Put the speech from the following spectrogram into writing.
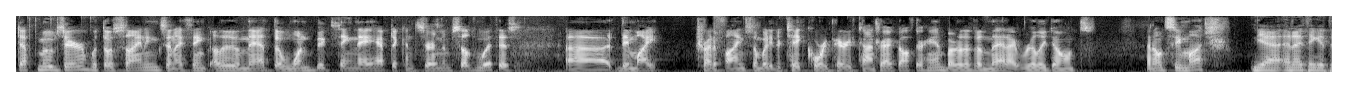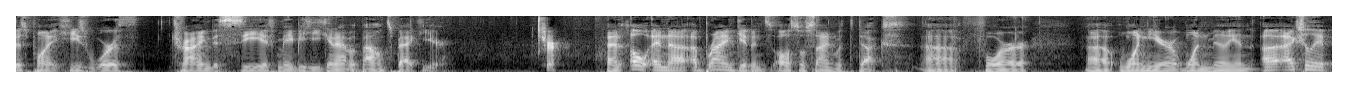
depth moves there with those signings, and I think other than that, the one big thing they have to concern themselves with is uh, they might try to find somebody to take Corey Perry's contract off their hand. But other than that, I really don't. I don't see much. Yeah, and I think at this point he's worth trying to see if maybe he can have a bounce back year. Sure. And oh, and uh, uh, Brian Gibbons also signed with the Ducks. uh, for uh, one year, one million. Uh, actually, a,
